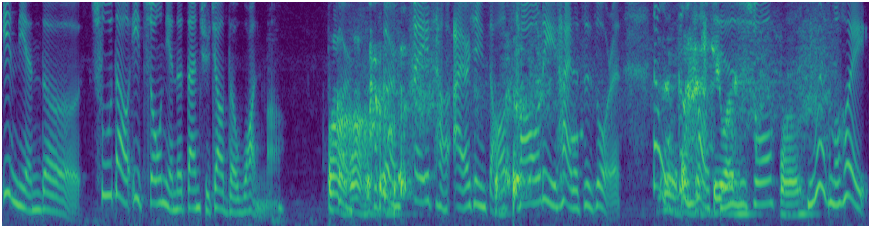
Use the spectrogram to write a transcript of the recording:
一年的出道一周年的单曲叫《The One》吗？个人哇个人非常爱，而且你找到超厉害的制作人。但我更好奇的是说，嗯你为什么会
